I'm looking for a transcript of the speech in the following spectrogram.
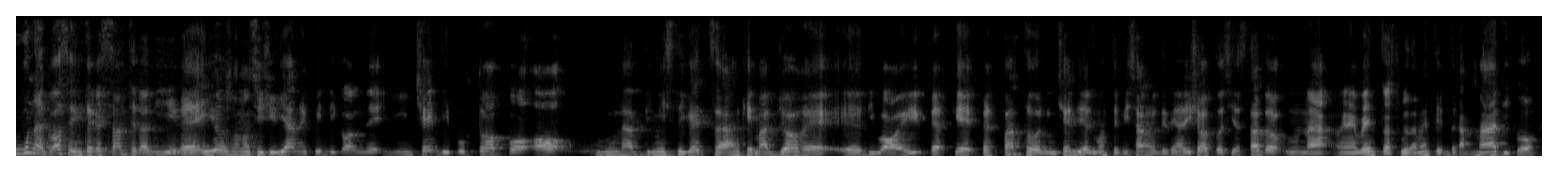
una cosa interessante da dire, io sono siciliano e quindi con gli incendi purtroppo ho una dimestichezza anche maggiore eh, di voi, perché per quanto l'incendio del Monte Pisano nel 2018 sia stato una, un evento assolutamente drammatico,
